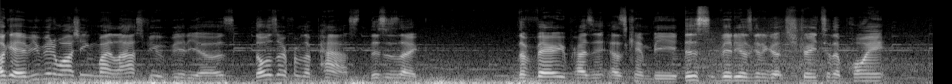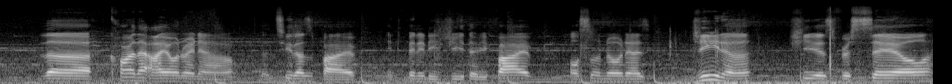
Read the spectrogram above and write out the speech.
Okay, if you've been watching my last few videos, those are from the past. This is like the very present as can be. This video is gonna go straight to the point. The car that I own right now, the 2005 Infiniti G35, also known as Gina, she is for sale,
